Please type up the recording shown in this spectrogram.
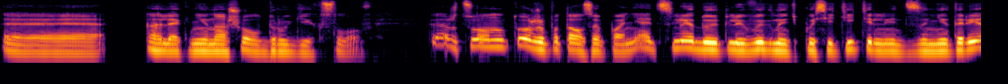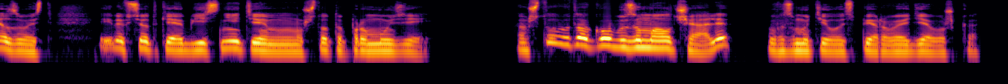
э Олег не нашел других слов. Кажется, он тоже пытался понять, следует ли выгнать посетительниц за нетрезвость или все-таки объяснить им что-то про музей. «А что вы так оба замолчали?» — возмутилась первая девушка.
